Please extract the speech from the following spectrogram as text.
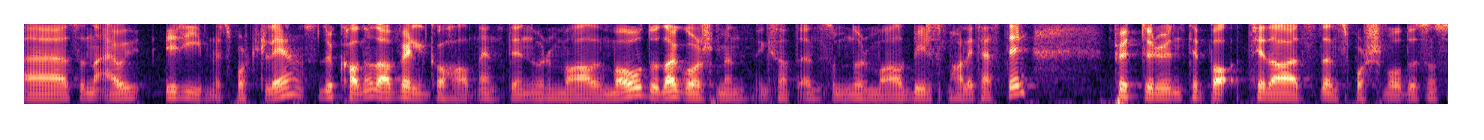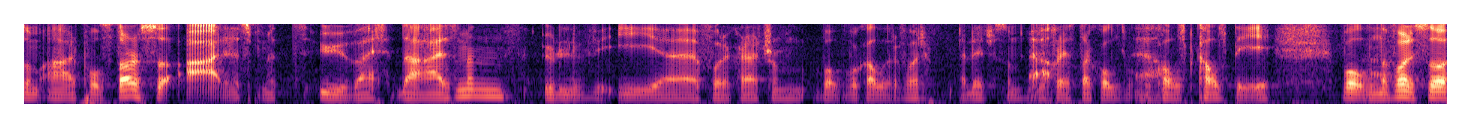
Uh, så den er jo rimelig sportslig. Så du kan jo da velge å ha den enten i normal mode, og da går den som en, sant, en som normal bil som har litt hester. Putter hun til, til da, den sportsmodusen som er Polestar, så er det som et uvær. Det er som en ulv i uh, fåreklær, som Volvo kaller det for. Eller som ja. de fleste har kalt, kalt, kalt de volvene ja. for. Så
